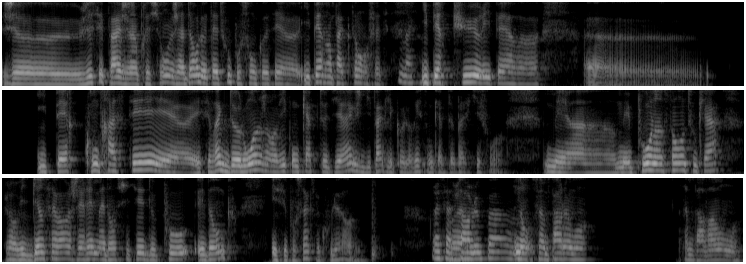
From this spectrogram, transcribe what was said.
Je je sais pas, j'ai l'impression, j'adore le tatou pour son côté euh, hyper impactant en fait, hyper pur, hyper euh, euh, hyper contrasté. Et, euh, et c'est vrai que de loin, j'ai envie qu'on capte direct. Je dis pas que les coloristes on capte pas ce qu'ils font, hein. mais euh, mais pour l'instant en tout cas, j'ai envie de bien savoir gérer ma densité de peau et d'encre. Et c'est pour ça que la couleur, Ouais, ça Voilà. parle pas. euh. non, ça me parle moins. Ça me parle vraiment moins.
